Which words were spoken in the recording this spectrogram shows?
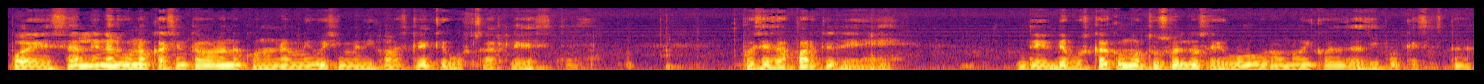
pues en alguna ocasión estaba hablando con un amigo y sí me dijo, es que hay que buscarle este pues esa parte de, de, de buscar como tu sueldo seguro, ¿no? Y cosas así porque sí está.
